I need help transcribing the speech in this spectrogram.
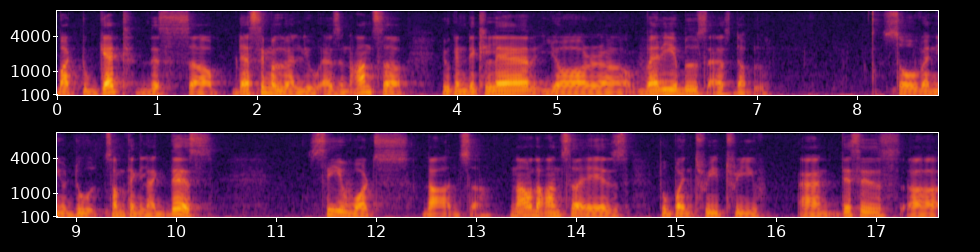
But to get this uh, decimal value as an answer you can declare your uh, variables as double. So when you do something like this see what's the answer. Now the answer is 2.33 and this is uh,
